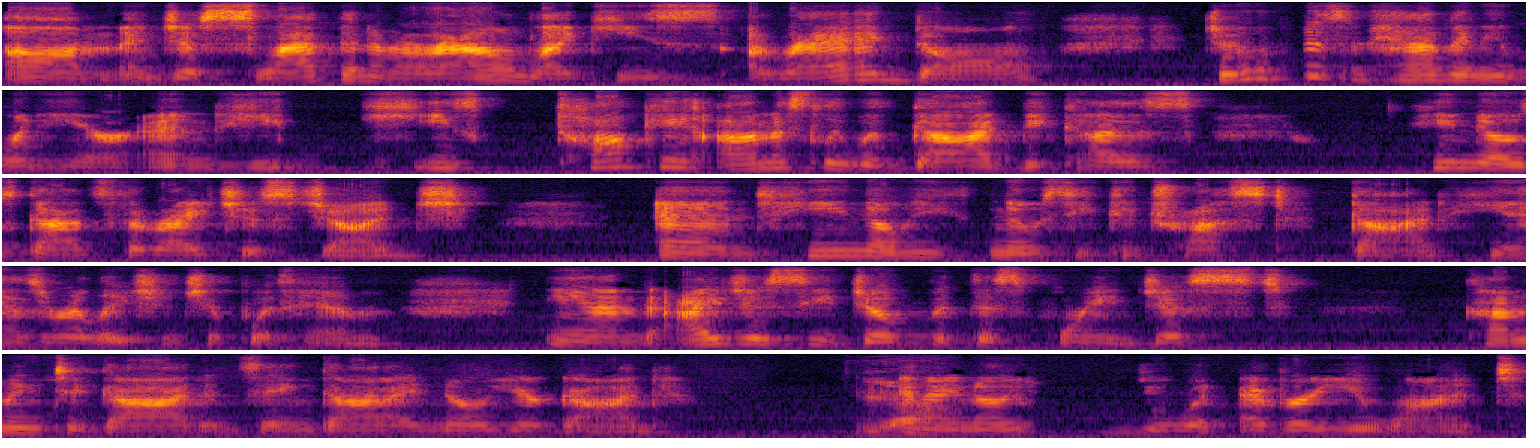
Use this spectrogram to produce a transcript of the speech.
um, and just slapping him around like he's a rag doll. Job doesn't have anyone here, and he he's talking honestly with God because he knows God's the righteous judge, and he know he knows he can trust God. He has a relationship with Him, and I just see Job at this point just coming to God and saying, God, I know you're God. Yeah. And I know you can do whatever you want.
